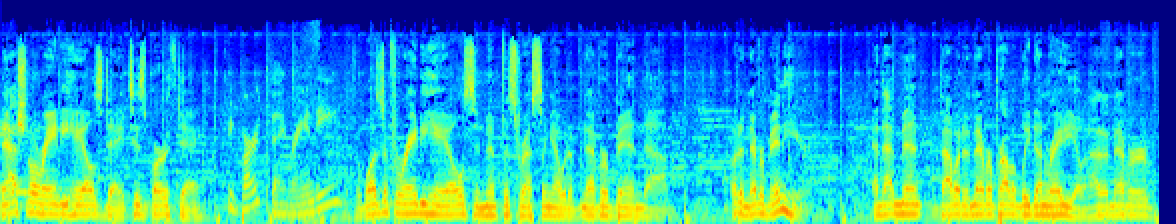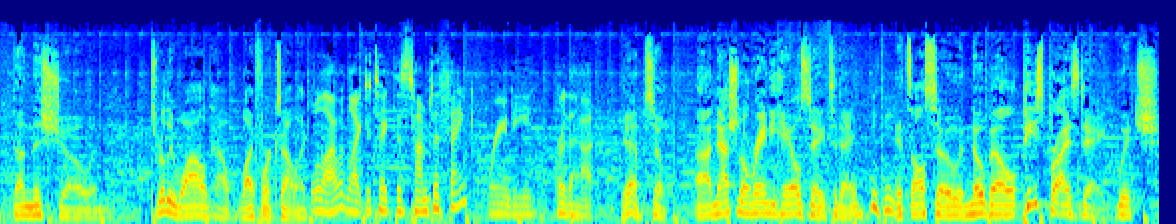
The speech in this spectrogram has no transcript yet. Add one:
National Randy Hales Day? It's his birthday. Happy birthday, Randy. If it wasn't for Randy Hales in Memphis wrestling, I would have never been. Uh, I would have never been here, and that meant that I would have never probably done radio, and I'd have never done this show. And it's really wild how life works out like that. Well, I would like to take this time to thank Randy for that. Yeah, so uh, National Randy Hales Day today. it's also Nobel Peace Prize Day, which,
